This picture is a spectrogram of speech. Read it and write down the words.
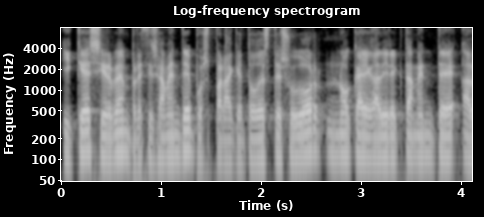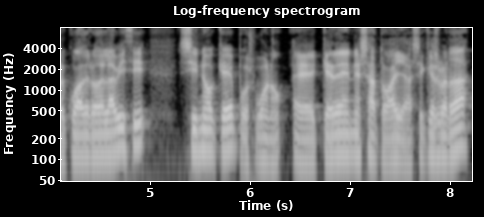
y que sirven precisamente pues para que todo este sudor no caiga directamente al cuadro de la bici, sino que pues bueno, eh, quede en esa toalla. Así que es verdad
